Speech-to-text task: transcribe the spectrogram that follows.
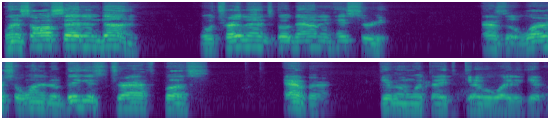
when it's all said and done, will Trey Lance go down in history as the worst or one of the biggest draft busts ever, given what they gave away to get him?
